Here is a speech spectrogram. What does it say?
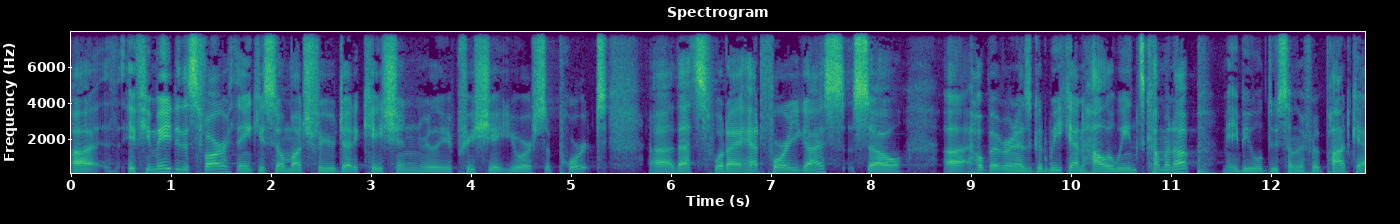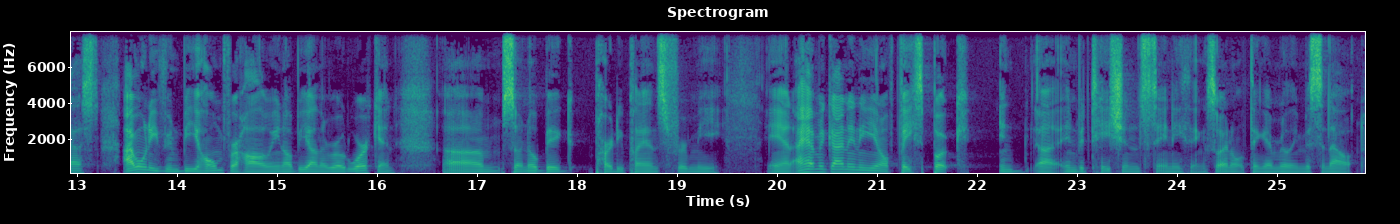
Uh, if you made it this far, thank you so much for your dedication. Really appreciate your support. Uh, that's what I had for you guys. So uh, I hope everyone has a good weekend. Halloween's coming up. Maybe we'll do something for the podcast. I won't even be home for Halloween. I'll be on the road working. Um, so no big party plans for me. And I haven't gotten any, you know, Facebook in, uh, invitations to anything, so I don't think I'm really missing out.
